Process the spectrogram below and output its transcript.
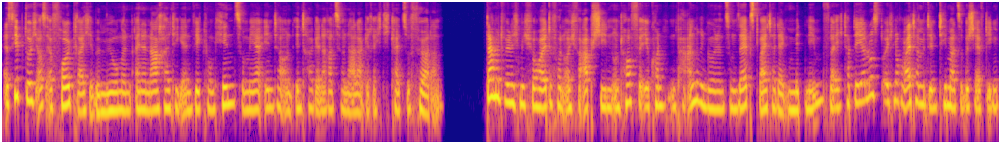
Es gibt durchaus erfolgreiche Bemühungen, eine nachhaltige Entwicklung hin zu mehr inter- und intragenerationaler Gerechtigkeit zu fördern. Damit will ich mich für heute von euch verabschieden und hoffe, ihr konntet ein paar Anregungen zum Selbstweiterdenken mitnehmen. Vielleicht habt ihr ja Lust, euch noch weiter mit dem Thema zu beschäftigen.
